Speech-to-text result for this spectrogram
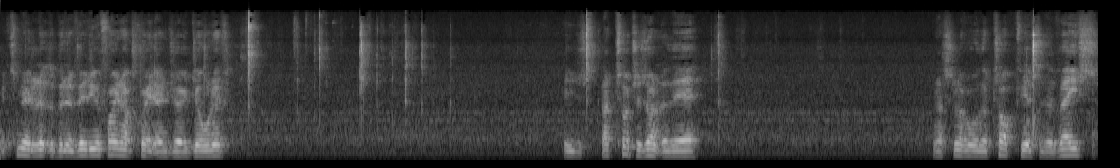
it's made a little bit of video for you I've quite enjoyed doing it. Just, that touches onto there and that's level with the top face of the vase.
